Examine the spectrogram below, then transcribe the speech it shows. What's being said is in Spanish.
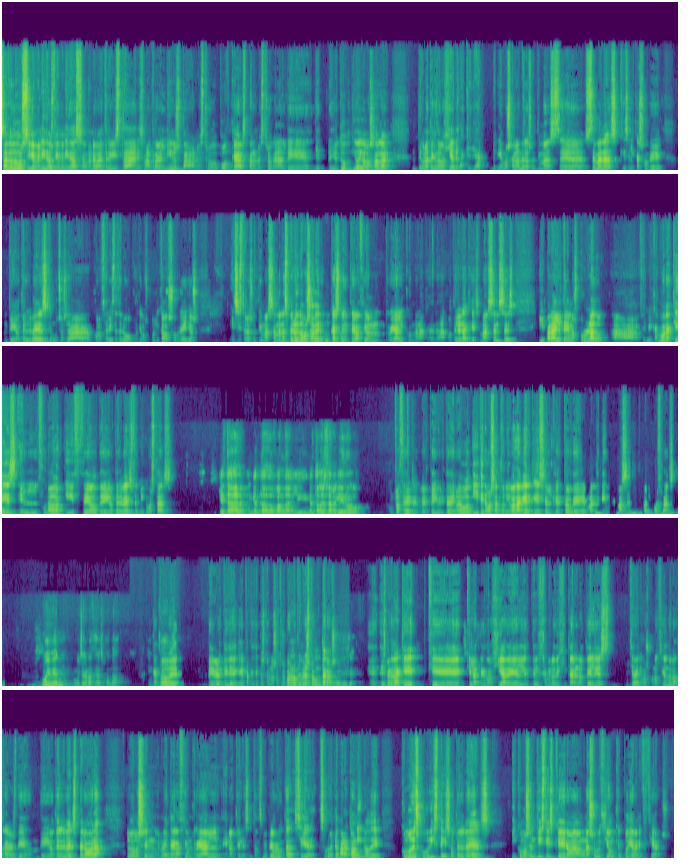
Saludos y bienvenidos, bienvenidas a una nueva entrevista en Smart Travel News para nuestro podcast, para nuestro canal de, YouTube. Y hoy vamos a hablar de una tecnología de la que ya veníamos hablando en las últimas eh, semanas, que es el caso de, de Hotelverse, que muchos ya conoceréis desde luego porque hemos publicado sobre ellos, insisto, en las últimas semanas. Pero hoy vamos a ver un caso de integración real con una cadena hotelera que es Smart Senses y para ello tenemos, por un lado, a Fermín Carmona, que es el fundador y CEO de Hotelverse. Fermín, ¿cómo estás? ¿Qué tal? Encantado, Juanda, y encantado de estar aquí de nuevo. Un placer verte y oírte de nuevo. Y tenemos a Tony Balaguer, que es el director de marketing de Masen. ¿cómo estás? Muy bien, muchas gracias, Juanda. Encantado de, verte y de que participes con nosotros. Bueno, lo primero es preguntaros, eh, es verdad que, la tecnología del, del gemelo digital en hoteles ya venimos conociéndolo a través de, de Hotelverse, pero ahora lo vemos en, una integración real en hoteles. Entonces, mi primera pregunta sería seguramente para Tony, ¿no? De cómo descubristeis Hotelverse y cómo sentisteis que era una, solución que podía beneficiaros.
